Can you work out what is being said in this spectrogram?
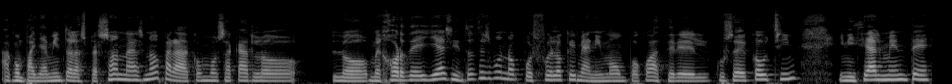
acompañamiento a las personas, ¿no? Para cómo sacarlo lo mejor de ellas. Y entonces bueno pues fue lo que me animó un poco a hacer el curso de coaching. Inicialmente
